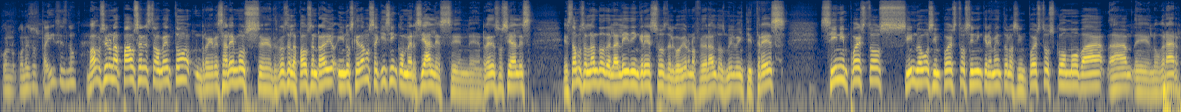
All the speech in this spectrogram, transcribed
con, con, esos países, ¿no? Vamos a ir a una pausa en este momento, regresaremos eh, después de la pausa en radio y nos quedamos aquí sin comerciales en, redes sociales. Estamos hablando de la ley de ingresos del gobierno federal 2023 sin impuestos, sin nuevos impuestos, sin incremento de los impuestos, ¿cómo va a eh, lograr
